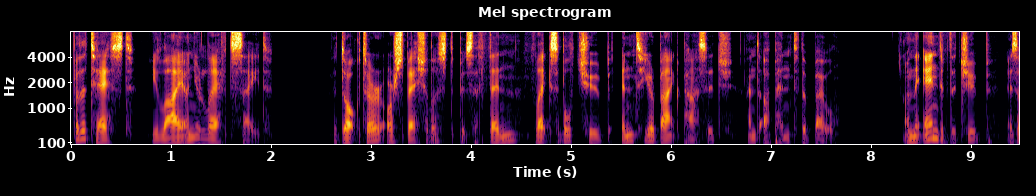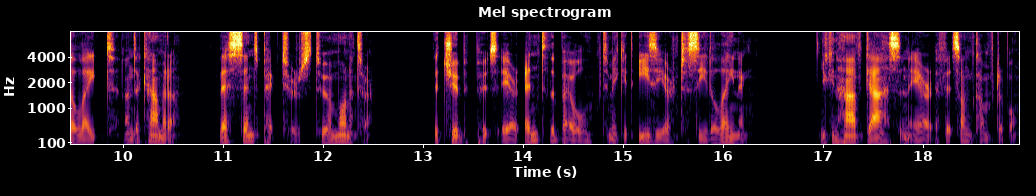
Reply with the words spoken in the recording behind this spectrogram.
For the test, you lie on your left side the doctor or specialist puts a thin, flexible tube into your back passage and up into the bowel. On the end of the tube is a light and a camera. This sends pictures to a monitor. The tube puts air into the bowel to make it easier to see the lining. You can have gas and air if it's uncomfortable.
